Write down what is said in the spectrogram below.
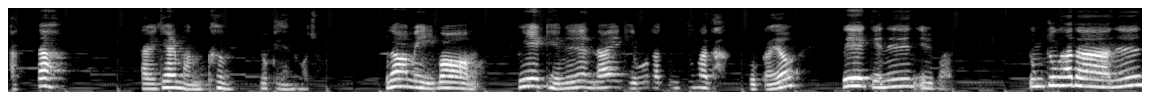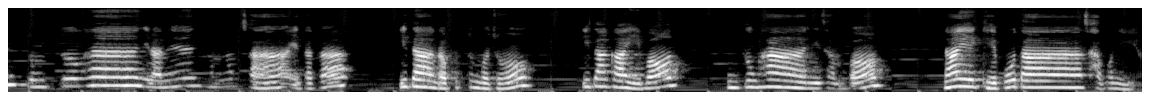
작다. 달걀만큼 이렇게 되는 거죠. 그 다음에 2번 그의 개는 나의 개보다 뚱뚱하다. 볼까요? 그의 개는 1번 뚱뚱하다는 뚱뚱한이라는 형용사에다가 이다가 붙은 거죠. 이다가 2번 뚱뚱한이 3번 나의 개보다 4번이에요.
